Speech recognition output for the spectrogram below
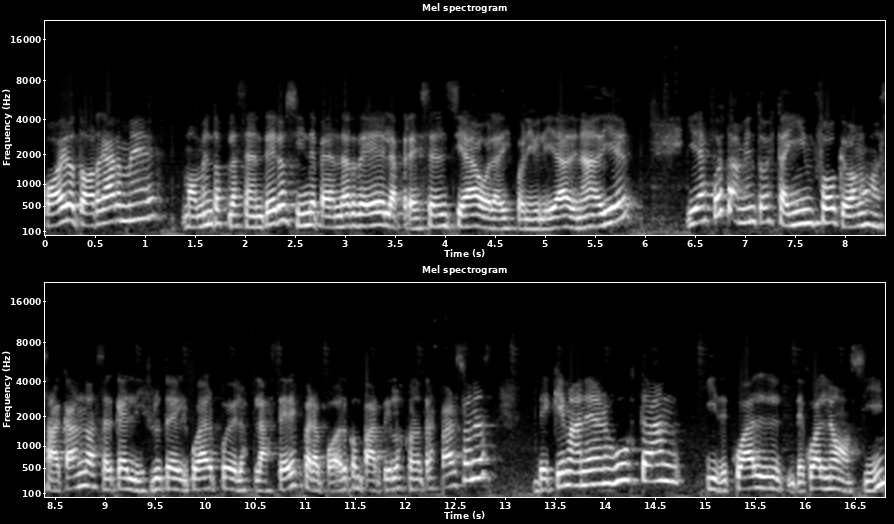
poder otorgarme momentos placenteros sin depender de la presencia o la disponibilidad de nadie. Y después también toda esta info que vamos sacando acerca del disfrute del cuerpo y de los placeres para poder compartirlos con otras personas, de qué manera nos gustan y de cuál, de cuál no, ¿sí?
